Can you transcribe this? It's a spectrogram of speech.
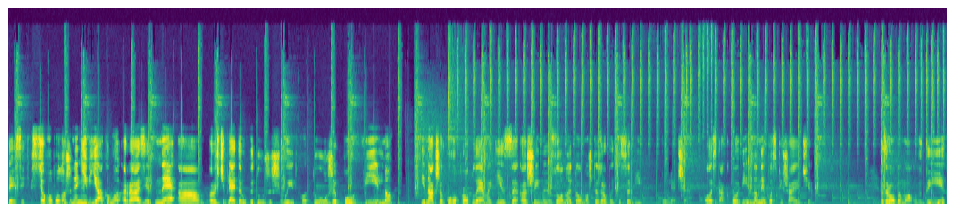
10. З цього положення ні в якому разі не а, розчіпляйте руки дуже швидко, дуже повільно. Інакше в кого проблеми із е, шийною зоною, то можете зробити собі боляче. Ось так, повільно, не поспішаючи. Зробимо вдих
